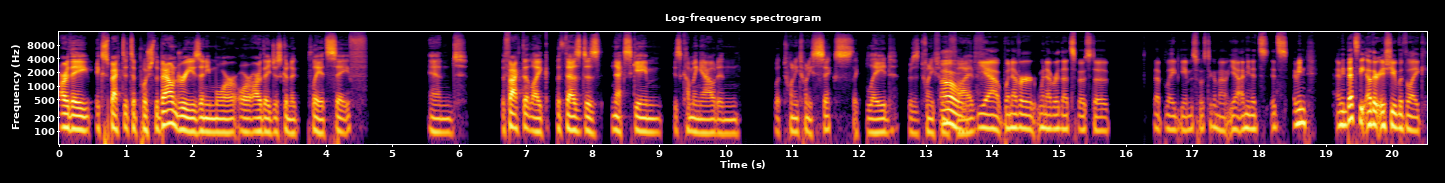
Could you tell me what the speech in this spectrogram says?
are they expected to push the boundaries anymore or are they just going to play it safe? And the fact that like Bethesda's next game is coming out in what 2026 like Blade or is it 2025? Oh, yeah, whenever whenever that's supposed to that Blade game is supposed to come out. Yeah, I mean it's it's I mean I mean that's the other issue with like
